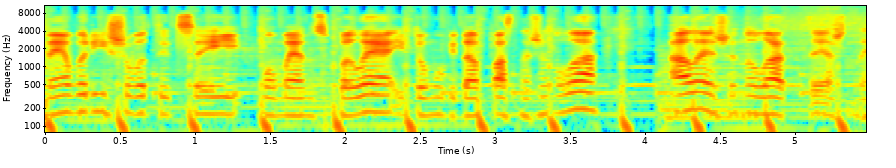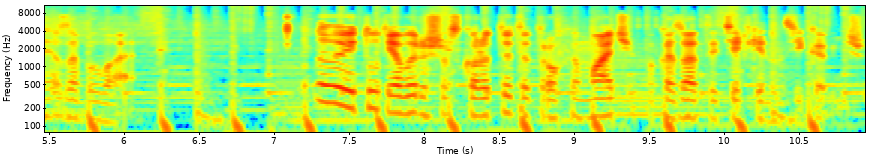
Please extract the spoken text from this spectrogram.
не вирішувати цей момент з Пеле, і тому віддав пас на Женула, але Женула теж не забиває. Ну і тут я вирішив скоротити трохи матч і показати тільки найцікавіше.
